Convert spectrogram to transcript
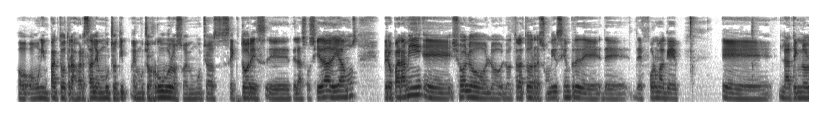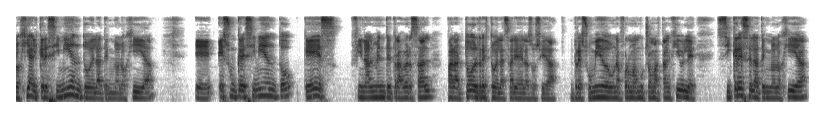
o, un impacto transversal en, en muchos rubros o en muchos sectores eh, de la sociedad, digamos. Pero para mí, eh, yo lo, trato de resumir siempre de forma que la tecnología, el crecimiento de la tecnología, es un crecimiento que es finalmente transversal para todo el resto de las áreas de la sociedad. Resumido de una forma mucho más tangible, si crece la tecnología,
